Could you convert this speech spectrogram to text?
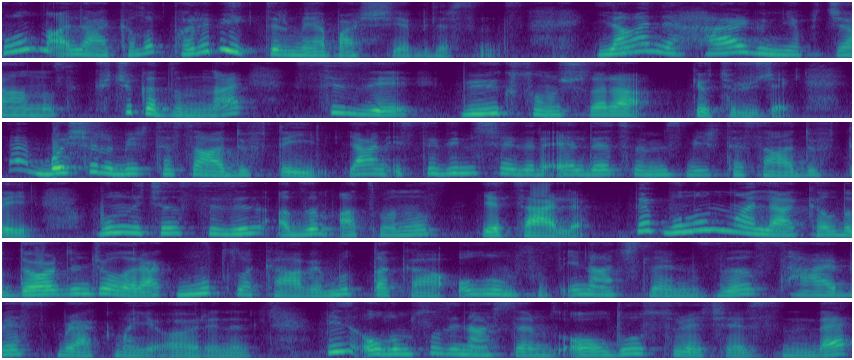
bununla alakalı para biriktirmeye başlayabilirsiniz. Yani her gün yapacağınız küçük adımlar sizi büyük sonuçlara götürecek. Yani başarı bir tesadüf değil. Yani istediğimiz şeyleri elde etmemiz bir tesadüf değil. Bunun için sizin adım atmanız yeterli. Ve bununla alakalı da dördüncü olarak mutlaka ve mutlaka olumsuz inançlarınızı serbest bırakmayı öğrenin. Biz olumsuz inançlarımız olduğu süre içerisinde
